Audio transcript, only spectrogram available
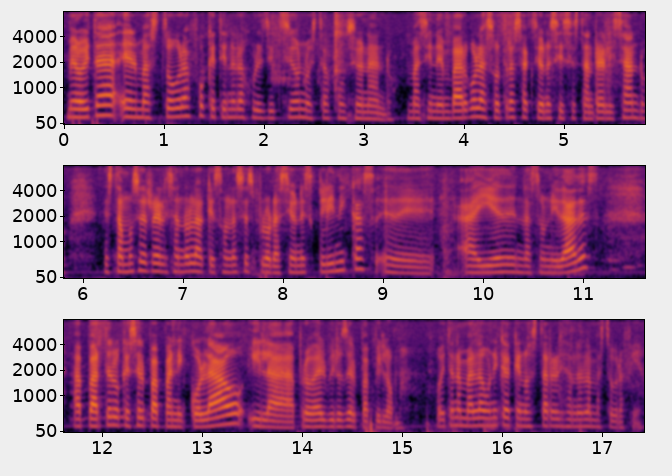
Pero ahorita el mastógrafo que tiene la jurisdicción no está funcionando, más sin embargo las otras acciones sí se están realizando. Estamos realizando la que son las exploraciones clínicas eh, ahí en las unidades, aparte de lo que es el Papa Nicolao y la prueba del virus del papiloma. Ahorita nada más la única que no está realizando es la mastografía.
